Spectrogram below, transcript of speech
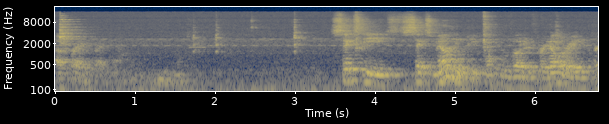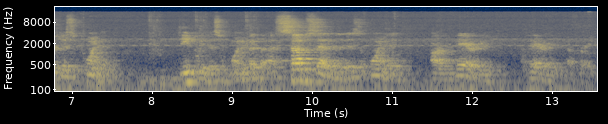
afraid right now. 66 million people who voted for Hillary are disappointed, deeply disappointed, but a subset of the disappointed are very, very afraid.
